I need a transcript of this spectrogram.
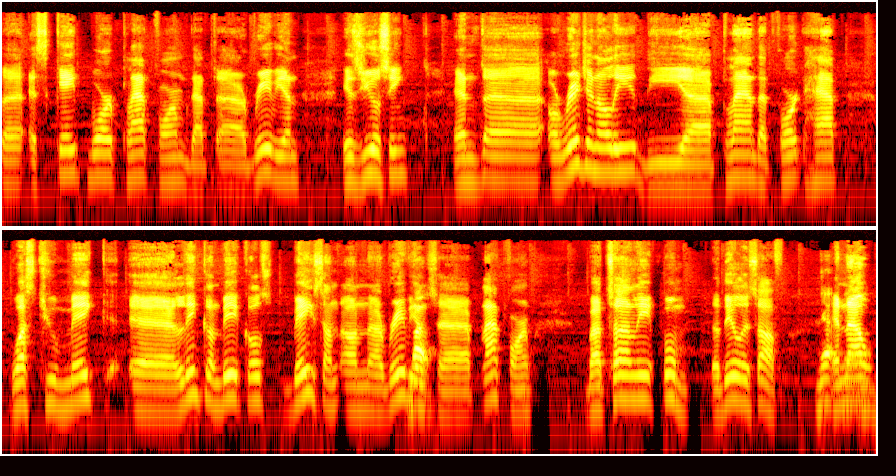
skateboard platform that Rivian is using. And originally, the plan that Ford had was to make Lincoln vehicles based on on Rivian's platform, but suddenly, boom, the deal is off. Yeah, and now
